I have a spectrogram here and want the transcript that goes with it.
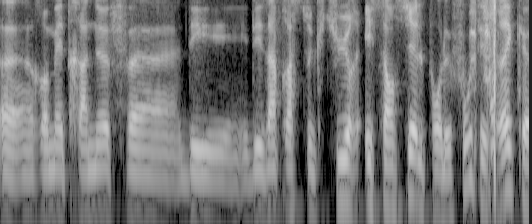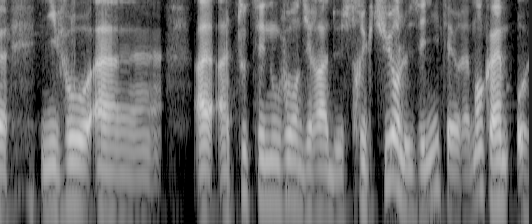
euh, remettre à neuf euh, des, infrastructures essentielles pour le foot. Et c'est vrai que niveau euh, à, toutes ces nouveaux, on dira, de structures, le Zénith est vraiment quand même au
